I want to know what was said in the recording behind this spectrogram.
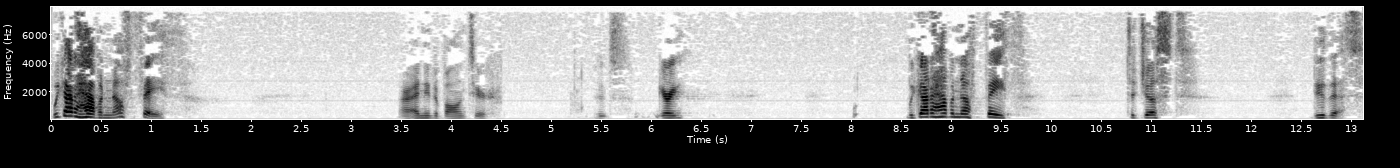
we got to have enough faith. All right, I need a volunteer. Who's Gary? We got to have enough faith to just do this.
